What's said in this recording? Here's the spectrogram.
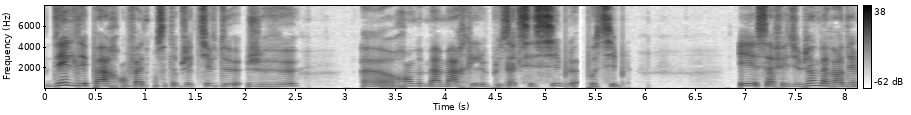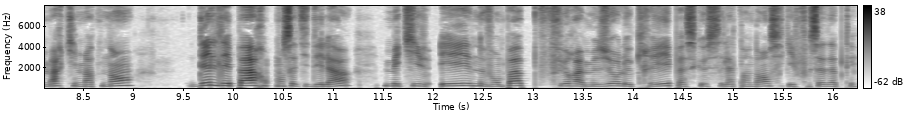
dès le départ, en fait, ont cet objectif de je veux euh, rendre ma marque le plus accessible possible. Et ça fait du bien d'avoir des marques qui maintenant, dès le départ, ont cette idée-là, mais qui et ne vont pas au fur et à mesure le créer parce que c'est la tendance et qu'il faut s'adapter.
